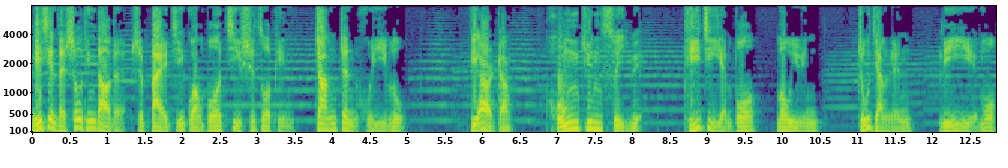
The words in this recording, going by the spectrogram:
您现在收听到的是百集广播纪实作品《张震回忆录》第二章《红军岁月》，题记演播牟云，主讲人李野墨。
